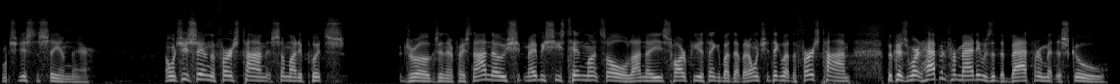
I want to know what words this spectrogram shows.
I want you just to see them there. I want you to see them the first time that somebody puts drugs in their face. Now, I know she, maybe she's 10 months old. I know it's hard for you to think about that, but I want you to think about the first time because where it happened for Maddie was at the bathroom at the school.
